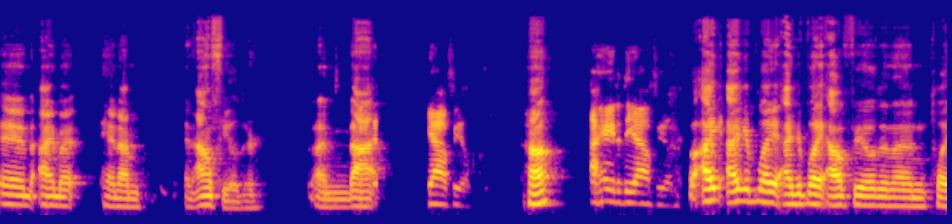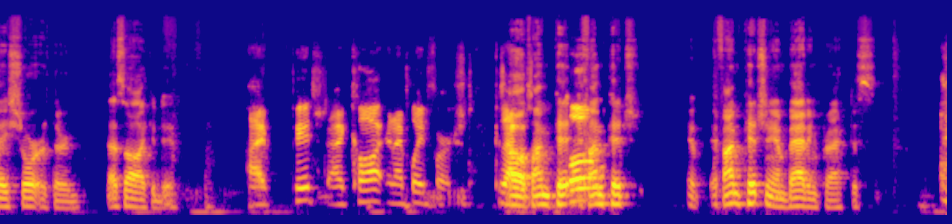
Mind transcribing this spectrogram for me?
and I'm a and I'm an outfielder. I'm not The outfield. huh. I hated the outfield. Well, I I could play I could play outfield and then play short or third. That's all I could do. I pitched, I caught, and I played first. Oh, if I'm pi- if I'm pitch if, if I'm pitching, I'm batting practice.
